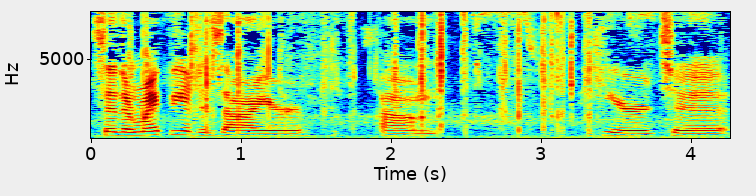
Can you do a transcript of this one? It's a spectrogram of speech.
So there might be a desire um, here to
